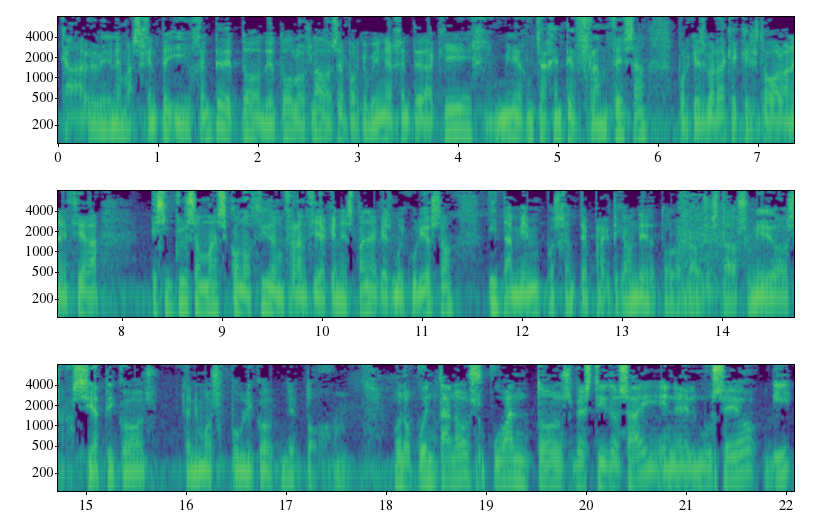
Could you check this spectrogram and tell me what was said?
cada vez viene más gente y gente de, todo, de todos los lados, ¿eh? porque viene gente de aquí, viene mucha gente francesa, porque es verdad que Cristóbal Valenciaga es incluso más conocido en Francia que en España, que es muy curioso, y también pues gente prácticamente de todos los lados, Estados Unidos, asiáticos, tenemos público de todo. Bueno, cuéntanos cuántos vestidos hay en el museo y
